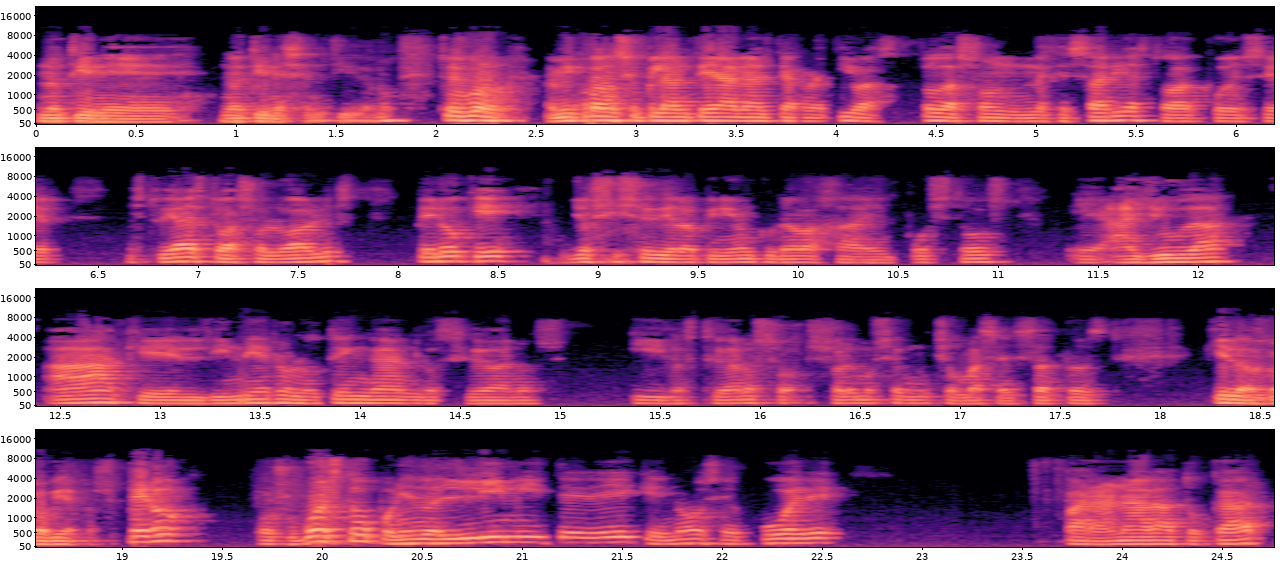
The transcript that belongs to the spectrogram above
no tiene, no tiene sentido, ¿no? Entonces, bueno, a mí cuando se plantean alternativas, todas son necesarias, todas pueden ser estudiadas, todas son loables, pero que yo sí soy de la opinión que una baja de impuestos eh, ayuda a que el dinero lo tengan los ciudadanos y los ciudadanos solemos ser mucho más sensatos que los gobiernos. Pero, por supuesto, poniendo el límite de que no se puede para nada tocar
